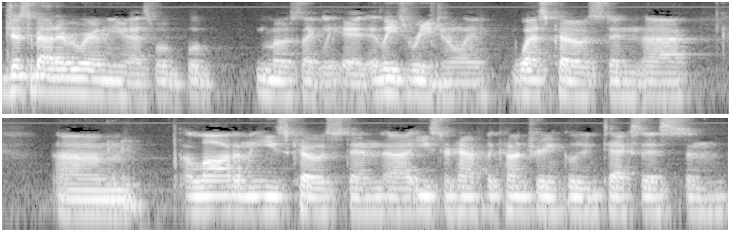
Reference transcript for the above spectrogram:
just about everywhere in the U.S. We'll, we'll most likely hit, at least regionally, West Coast and uh, um, a lot on the East Coast and eastern half of the country, including Texas and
